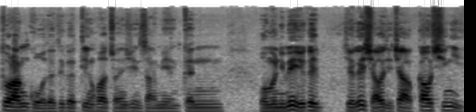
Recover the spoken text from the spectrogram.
多兰国的这个电话专线上面，跟我们里面有一个有个小姐叫高心怡，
